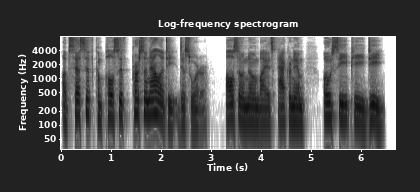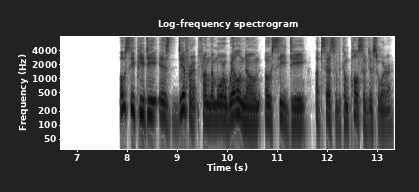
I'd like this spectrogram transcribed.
obsessive compulsive personality disorder, also known by its acronym OCPD. OCPD is different from the more well known OCD, obsessive compulsive disorder.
